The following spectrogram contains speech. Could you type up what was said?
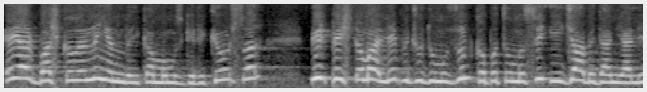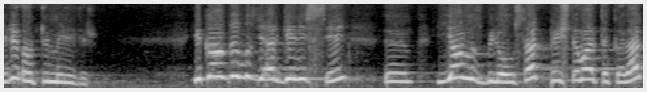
Eğer başkalarının yanında yıkanmamız gerekiyorsa bir peştemalle vücudumuzun kapatılması icap eden yerleri örtülmelidir. Yıkandığımız yer genişse e, yalnız bile olsak peştemal takarak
